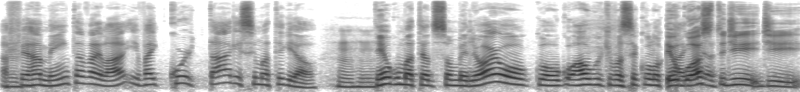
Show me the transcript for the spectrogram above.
A uhum. ferramenta vai lá e vai cortar esse material. Uhum. Tem alguma tradução melhor ou, ou algo que você colocar? Eu gosto de, de,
